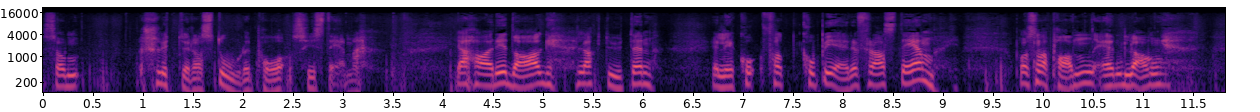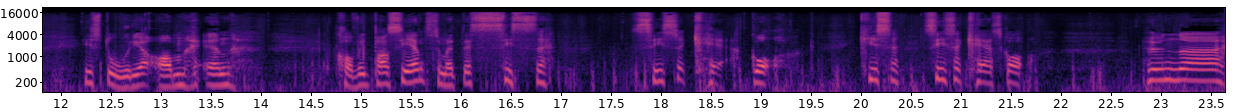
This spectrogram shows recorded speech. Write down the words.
som slutter å stole på systemet. Jeg har i dag lagt ut en, eller ko, fått kopiere fra Sten på Snapphanen, en lang historie om en covid-pasient som heter Sisse Sisse Kæsgå. Sisse Kæsgå. Hun uh,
